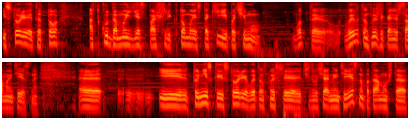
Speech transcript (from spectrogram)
История это то, откуда мы есть пошли, кто мы есть такие и почему. Вот э, вы в этом смысле, конечно, самое интересное. Э, э, И тунисская история в этом смысле чрезвычайно интересна, потому что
